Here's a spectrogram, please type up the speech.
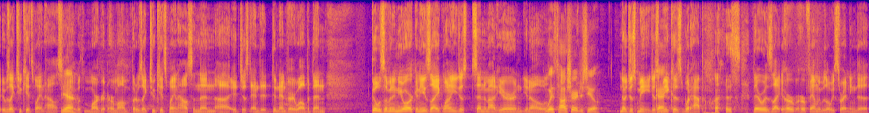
it was like two kids playing house. Yeah. right, with Margaret, her mom, but it was like two kids playing house, and then uh, it just ended. Didn't end very well, but then. Bill was living in New York, and he's like, "Why don't you just send him out here?" And you know, with Tasha or just you? no, just me, just Okay. me. Because what happened was there was like her her family was always threatening to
